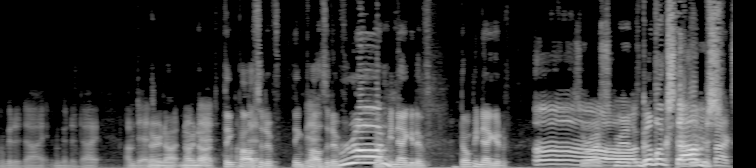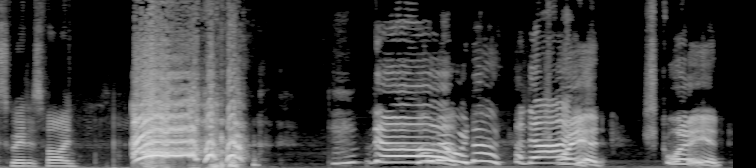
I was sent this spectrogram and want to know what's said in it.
I'm gonna die. I'm gonna die. I'm dead. No, you're not. No, I'm you're dead. not. Think I'm dead. positive. Think I'm dead. positive. Run! Don't be negative. Don't be negative. Oh, It's alright, Squid. Good luck, I got back, Squid. It's fine. No! Oh, I died. I died. Squid. Squid.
